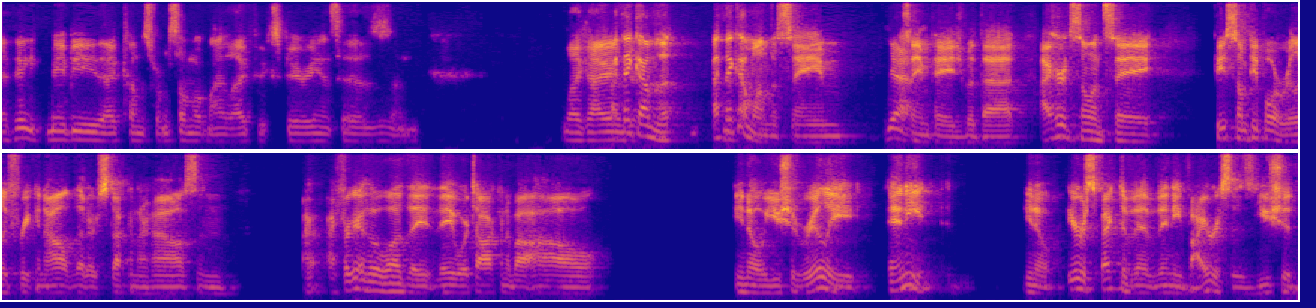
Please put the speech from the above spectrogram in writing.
I think maybe that comes from some of my life experiences and like I I think I'm the I think I'm on the same yeah same page with that. I heard someone say some people are really freaking out that are stuck in their house, and I, I forget who it was. They they were talking about how you know you should really any you know irrespective of any viruses, you should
